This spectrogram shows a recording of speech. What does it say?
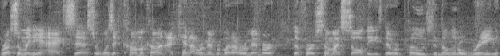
WrestleMania Access or was it Comic-Con? I cannot remember, but I remember the first time I saw these, they were posed in the little ring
